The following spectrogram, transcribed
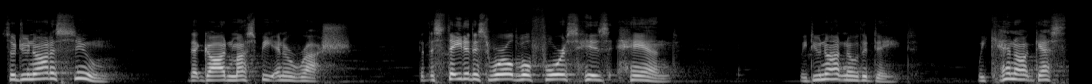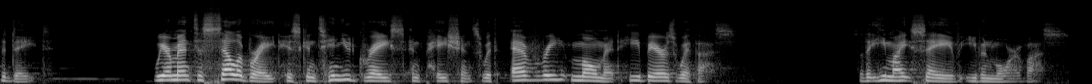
So do not assume that God must be in a rush, that the state of this world will force his hand. We do not know the date. We cannot guess the date. We are meant to celebrate his continued grace and patience with every moment he bears with us so that he might save even more of us.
